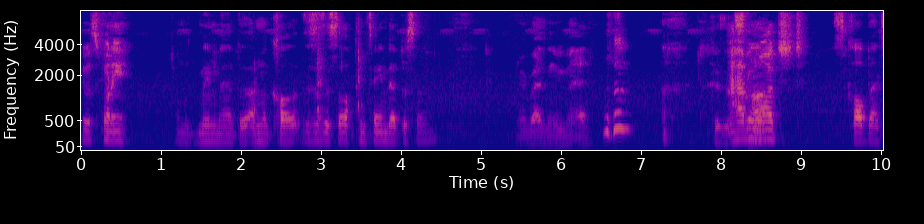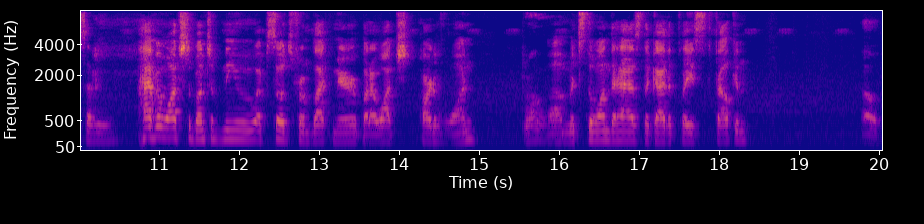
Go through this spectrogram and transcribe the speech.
It was funny. I'm gonna name that. The, I'm gonna call it. This is a self-contained episode. Everybody's gonna be mad. Because I haven't watched. It's callbacks everywhere. I haven't watched a bunch of new episodes from Black Mirror, but I watched part of one. Bro, Um, it's the one that has the guy that plays Falcon. Oh,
